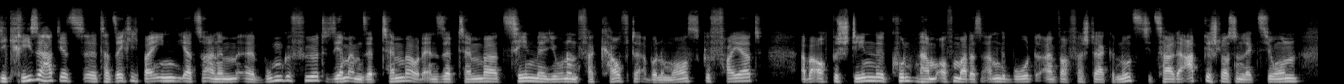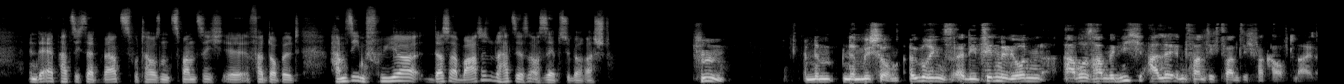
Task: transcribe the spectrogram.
Die Krise hat jetzt äh, tatsächlich bei Ihnen ja zu einem äh, Boom geführt. Sie haben im September oder Ende September 10 Millionen verkaufte Abonnements gefeiert, aber auch bestehende Kunden haben offenbar das Angebot einfach verstärkt genutzt. Die Zahl der abgeschlossenen Lektionen in der App hat sich seit März 2020 äh, verdoppelt. Haben Sie im Frühjahr das erwartet oder hat Sie das auch selbst überrascht? Hm, Eine, eine Mischung. Übrigens, äh, die 10 Millionen Abos haben wir nicht alle in 2020 verkauft, leider.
